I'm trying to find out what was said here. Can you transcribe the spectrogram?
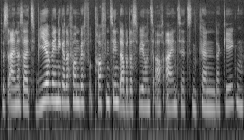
dass einerseits wir weniger davon betroffen sind, aber dass wir uns auch einsetzen können dagegen.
